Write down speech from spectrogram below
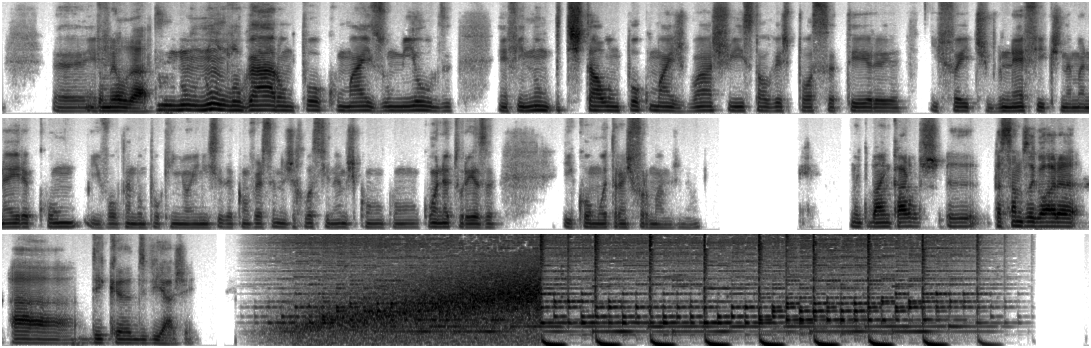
eh, enfim, humildade. num, num lugar um pouco mais humilde, enfim, num pedestal um pouco mais baixo, e isso talvez possa ter eh, efeitos benéficos na maneira como, e voltando um pouquinho ao início da conversa, nos relacionamos com, com, com a natureza e como a transformamos. Não? Muito bem, Carlos. Eh, passamos agora à dica de viagem.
